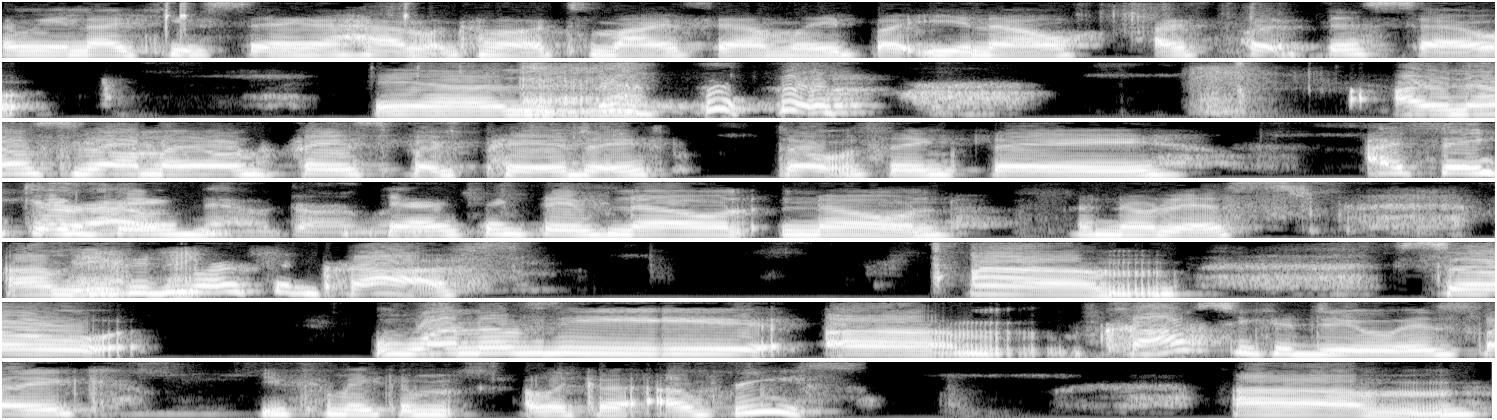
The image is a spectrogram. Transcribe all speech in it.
I mean, I keep saying I haven't come out to my family, but you know, I've put this out and I announced it on my own Facebook page. I don't think they. I think you're out now, darling. Yeah, I think they've known known and noticed. Um, you can do arts and crafts. Um, so one of the um, crafts you could do is like you can make a like a, a wreath, um,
